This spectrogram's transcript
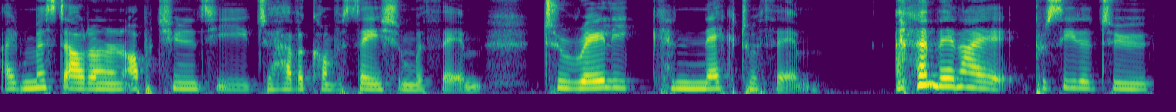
I'd missed out on an opportunity to have a conversation with them, to really connect with them. And then I proceeded to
